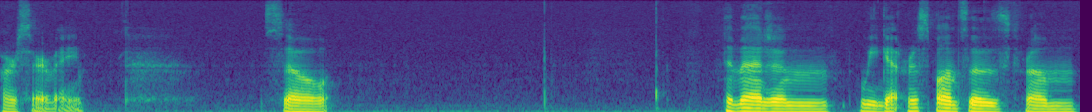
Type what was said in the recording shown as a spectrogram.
our survey. So imagine we get responses from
